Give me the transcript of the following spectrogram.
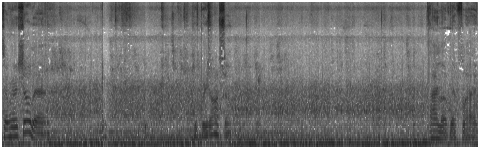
so I'm going to show that. It's pretty awesome. I love that flag.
